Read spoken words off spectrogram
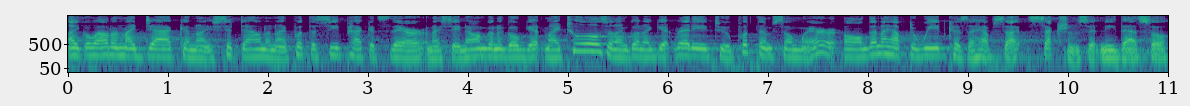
I go out on my deck and I sit down and I put the seed packets there and I say, now I'm going to go get my tools and I'm going to get ready to put them somewhere. Oh, then I have to weed because I have se- sections that need that. So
